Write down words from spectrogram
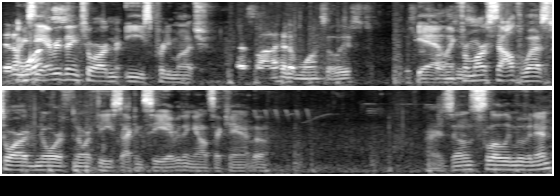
Hit him I see everything to our east, pretty much. That's fine. I hit him once at least. Yeah, like from our southwest to our north, northeast, I can see. Everything else I can't, though. Alright, zone's slowly moving in.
